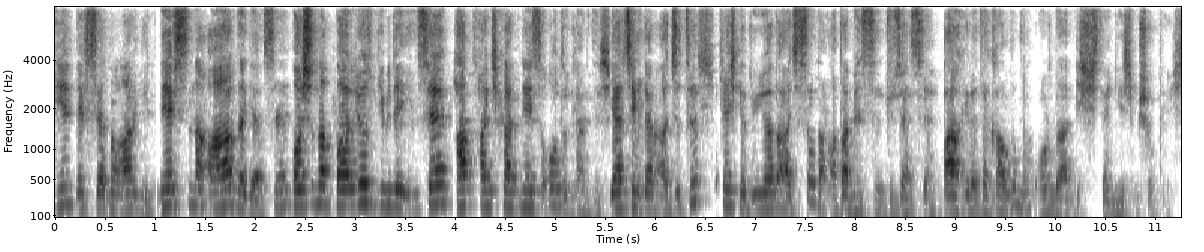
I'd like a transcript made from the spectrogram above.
Niye? Nefslerine ağır geliyor. Nefsine ağır da gelse, başına balyoz gibi de inse, hak hakikat neyse odur kardeş. Gerçekler acıtır. Keşke dünyada acısa da adam etse, düzelse. Ahirete kaldı mı? Orada iş işten geçmiş oluyor işte.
